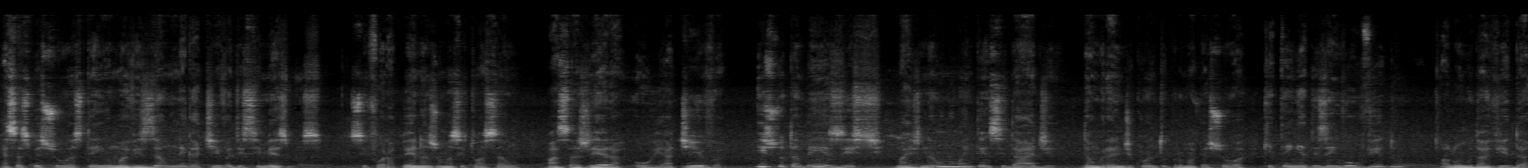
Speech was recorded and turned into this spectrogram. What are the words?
essas pessoas têm uma visão negativa de si mesmas. Se for apenas uma situação passageira ou reativa. Isto também existe, mas não numa intensidade tão grande quanto para uma pessoa que tenha desenvolvido ao longo da vida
